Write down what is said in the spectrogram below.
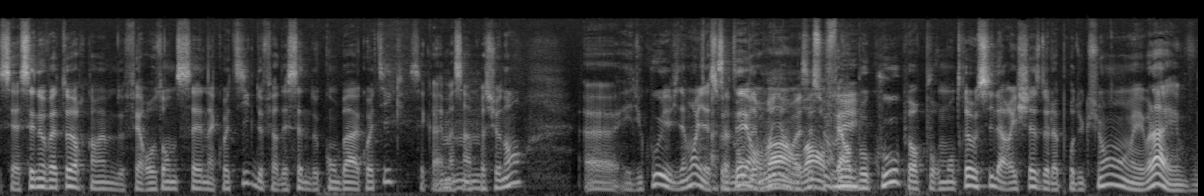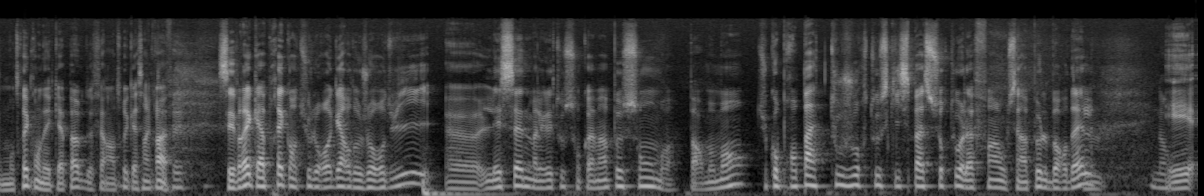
c'est assez novateur quand même de faire autant de scènes aquatiques, de faire des scènes de combat aquatiques. C'est quand même assez Mhm. impressionnant. Euh, et du coup, évidemment, il y a Ah, ce côté, on va, on va en sûr. faire Oui. beaucoup pour, pour montrer aussi la richesse de la production et voilà, et vous montrer qu'on est capable de faire un truc à incroyable. fait. C'est vrai qu'après, quand tu le regardes aujourd'hui, euh, les scènes, malgré tout, sont quand même un peu sombres par moment. Tu comprends pas toujours tout ce qui se passe, surtout à la fin où c'est un peu le bordel. Mm. Non. Et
